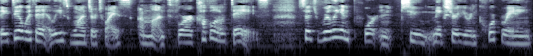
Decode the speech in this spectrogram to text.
they deal with it at least once or twice a month for a couple of days. So it's really important to make sure you're incorporating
